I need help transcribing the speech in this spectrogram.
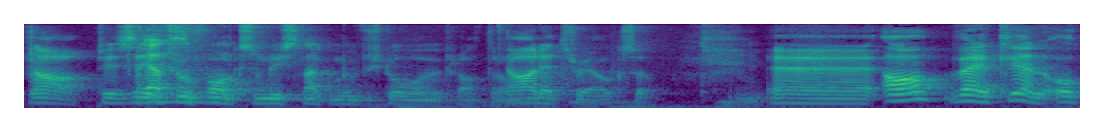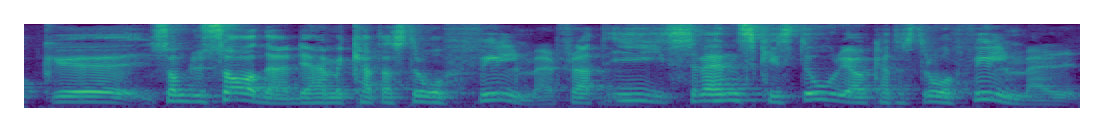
Ja, precis. Jag tror folk som lyssnar kommer förstå vad vi pratar om. Ja, det tror jag också. Eh, ja, verkligen. Och eh, som du sa där, det här med katastroffilmer. För att i svensk historia av katastroffilmer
